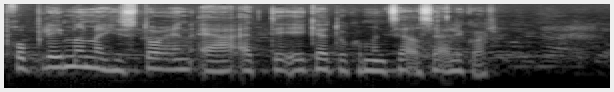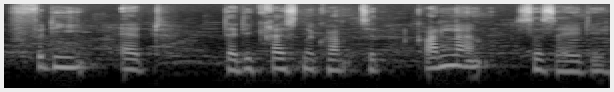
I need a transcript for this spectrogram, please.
problemet med historien er, at det ikke er dokumenteret særlig godt. Fordi at da de kristne kom til Grønland, så sagde de,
